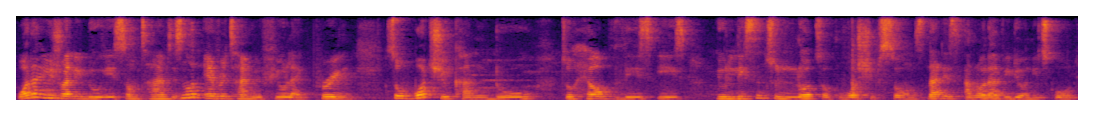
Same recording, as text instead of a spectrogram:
What I usually do is sometimes, it's not every time you feel like praying. So what you can do to help this is you listen to lots of worship songs. That is another video on its own.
